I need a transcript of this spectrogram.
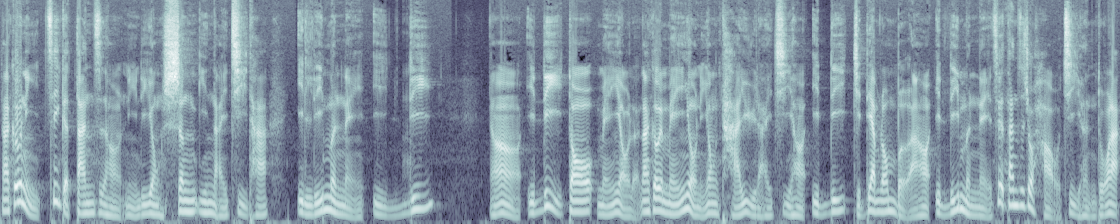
那各位，你这个单字哈，你利用声音来记它，eliminate，eli。后一粒都没有了，那各位没有，你用台语来记哈，一粒几点拢无啊哈，eliminate 这个单字就好记很多啦。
